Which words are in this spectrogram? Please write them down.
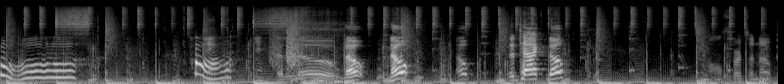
Oh. Oh. Hello. Nope. Nope. Nope. Attack. Nope. All sorts of nope.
